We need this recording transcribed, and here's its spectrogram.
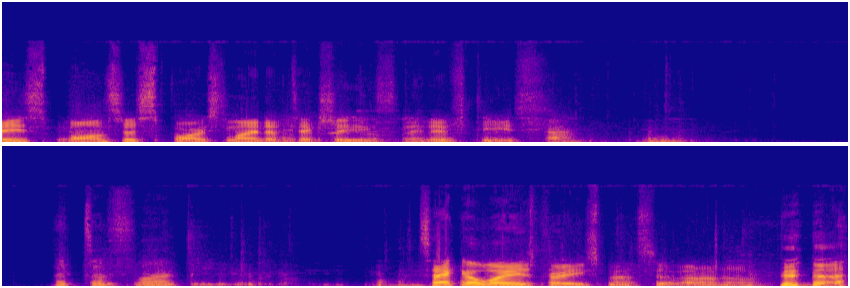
Coinbase sponsor Sparks line of Texas NFTs? What the fuck? Tech away is pretty expensive. I don't know.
